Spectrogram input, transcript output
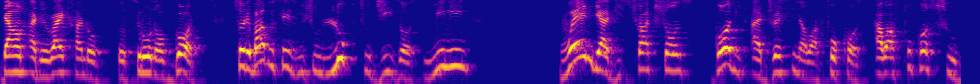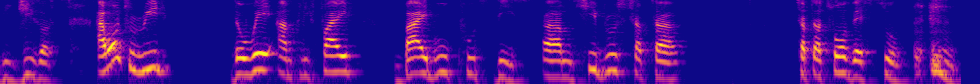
down at the right hand of the throne of God. So the Bible says we should look to Jesus, meaning when there are distractions, God is addressing our focus. Our focus should be Jesus. I want to read the way Amplified Bible puts this. Um, Hebrews chapter, chapter 12, verse 2.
